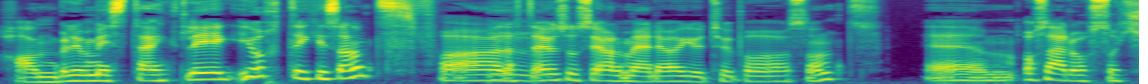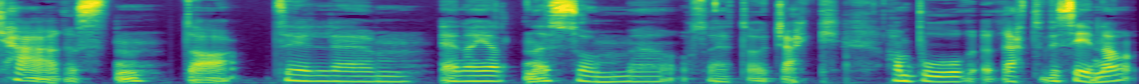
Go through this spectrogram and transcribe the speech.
Han blir jo mistenkelig gjort, ikke sant? Fra, mm. Dette er jo sosiale medier og YouTube og sånt. Um, og så er det også kjæresten da til um, en av jentene som uh, også heter Jack. Han bor rett ved siden av.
